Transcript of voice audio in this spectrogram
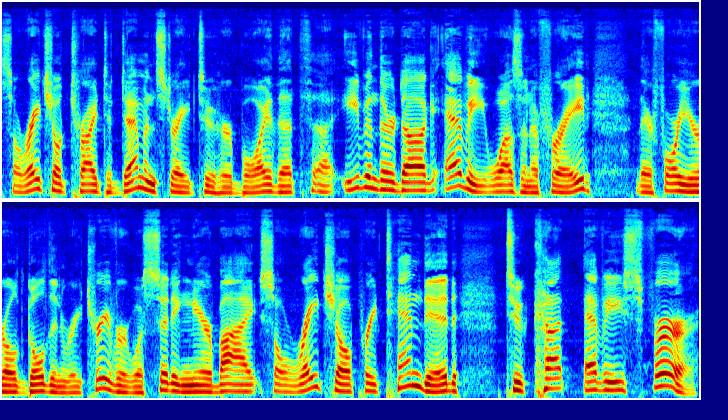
So Rachel tried to demonstrate to her boy that uh, even their dog Evie wasn't afraid. Their four year old golden retriever was sitting nearby, so Rachel pretended to cut Evie's fur.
